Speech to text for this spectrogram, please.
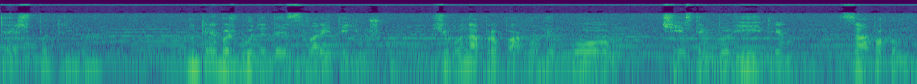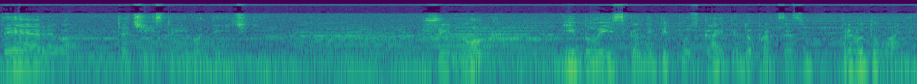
теж потрібен. Ну, треба ж буде десь зварити юшку, щоб вона пропахла дивком, чистим повітрям, запахом дерева та чистої водички. Жінок і близько не підпускайте до процесу приготування.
